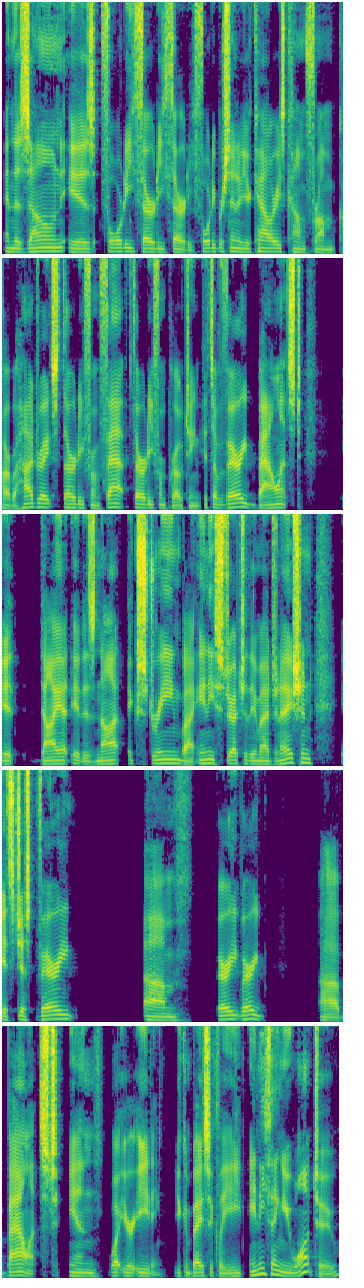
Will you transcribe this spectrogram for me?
And the zone is 40, 30, 30. 40% of your calories come from carbohydrates, 30 from fat, 30 from protein. It's a very balanced it, diet. It is not extreme by any stretch of the imagination. It's just very, um, very, very uh, balanced in what you're eating. You can basically eat anything you want to,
